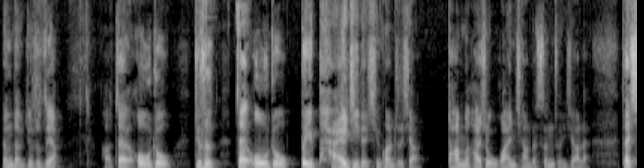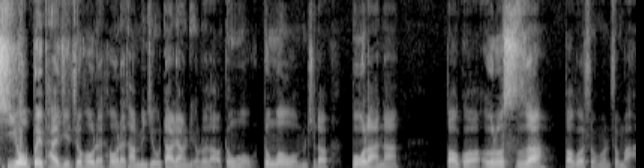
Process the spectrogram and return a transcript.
等等就是这样啊。在欧洲，就是在欧洲被排挤的情况之下，他们还是顽强的生存下来。在西欧被排挤之后呢，后来他们就大量流落到东欧。东欧我们知道。波兰呐，包括俄罗斯啊，包括什么什么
